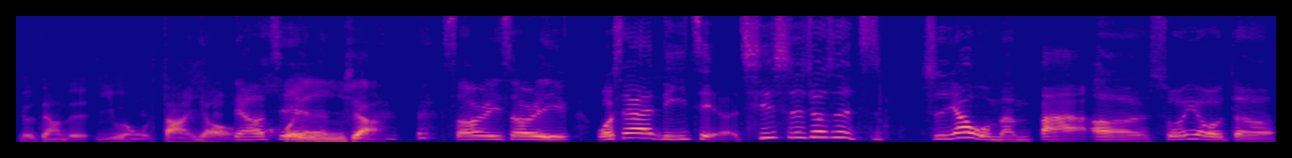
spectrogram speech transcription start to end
有这样的疑问，我当然要回应一下。Sorry，Sorry，我现在理解了，其实就是只只要我们把呃所有的。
